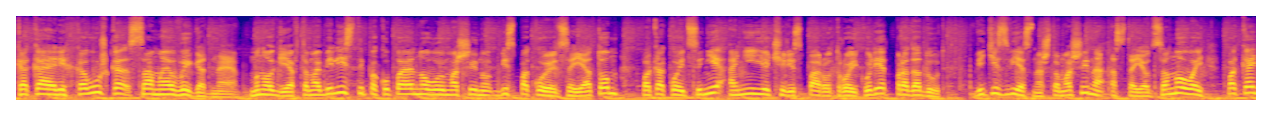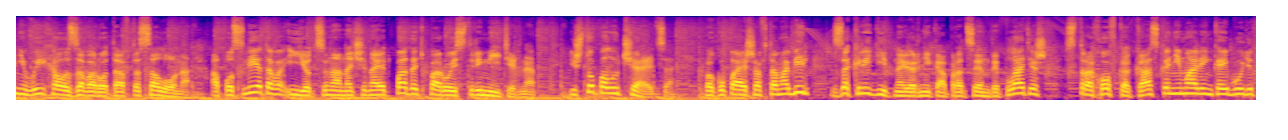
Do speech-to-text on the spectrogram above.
Какая легковушка самая выгодная? Многие автомобилисты, покупая новую машину, беспокоятся и о том, по какой цене они ее через пару-тройку лет продадут. Ведь известно, что машина остается новой, пока не выехала за ворота автосалона, а после этого ее цена начинает падать порой стремительно. И что получается? Покупаешь автомобиль, за кредит наверняка проценты платишь, страховка каска немаленькой будет,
